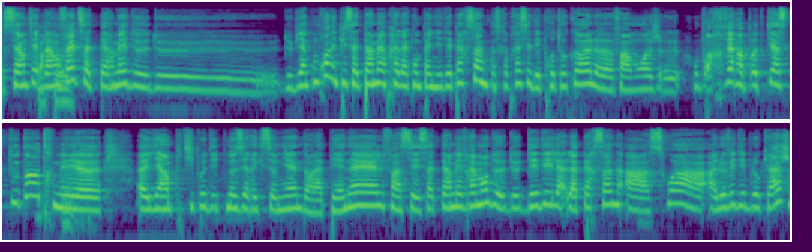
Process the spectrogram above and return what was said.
c'est bah, en fait, ça te permet de, de de, bien comprendre. Et puis ça te permet après d'accompagner des personnes, parce qu'après c'est des protocoles. euh, Enfin moi, je, on pourra refaire un podcast tout autre, mais euh, euh, il y a un petit peu d'hypnose érectionienne dans la PNL. Enfin c'est, ça te permet vraiment de de- d'aider la, la personne à soit à, à lever des blocages,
